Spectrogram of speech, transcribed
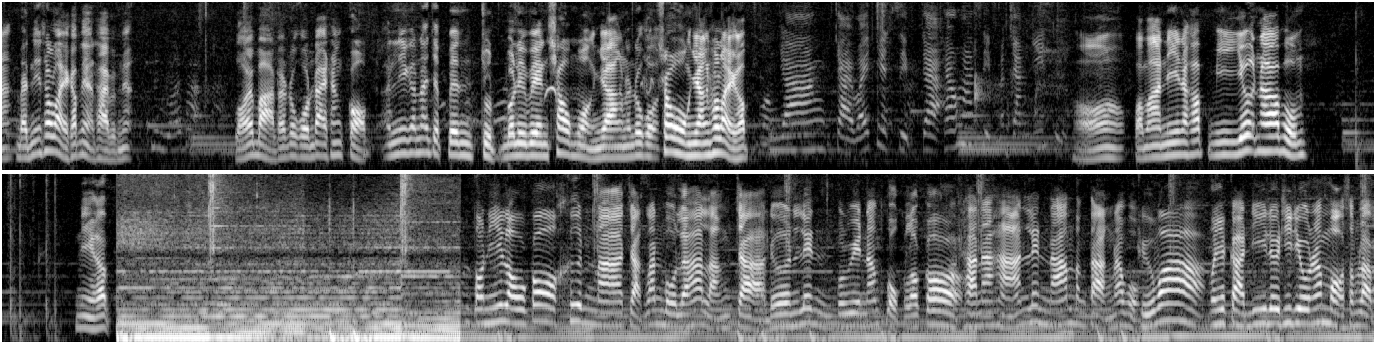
นะ แบบนี้เท่าไหร่ครับเนี่ยถ่ายแบบเนี้ย ร้อยบาทนะทุกคนได้ทั้งกรอบ อันนี้ก็น่าจะเป็นจุดบริเวณเช่าห่วงยางนะทุกคนเช่าห่วงยางเท่าไหร่ครับห่วงยางจ่ายไว้ 70จ้ะแค่50มันจัน20อ๋อประมาณนี้นะครับมีเยอะนะครับผม นี่ครับ ตอนนี้เราก็ขึ้นมาจากด้านบนแล้วฮะหลังจากเดินเล่นบริเวณน้ำตก แล้วก็ทานอาหารเล่นน้ำต่างๆนะผมถือว่าบรรยากาศดีเลยทีเดียวนะเหมาะสำหรับ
